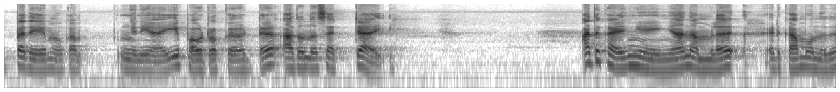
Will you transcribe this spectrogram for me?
ഇപ്പം അതേ മുഖം ഇങ്ങനെയായി പൗഡറൊക്കെ ഇട്ട് അതൊന്ന് സെറ്റായി അത് കഴിഞ്ഞ് കഴിഞ്ഞാൽ നമ്മൾ എടുക്കാൻ പോകുന്നത്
